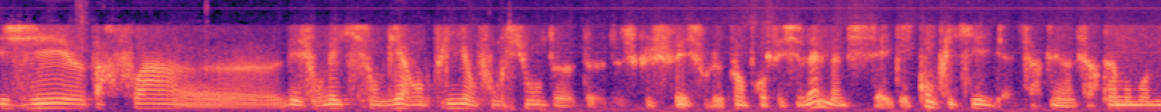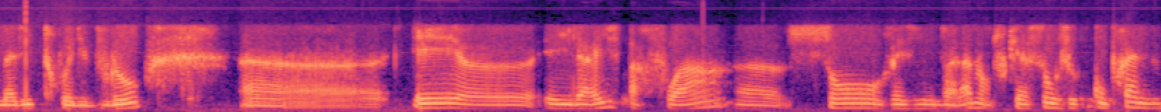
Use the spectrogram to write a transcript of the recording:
J'ai euh, parfois euh, des journées qui sont bien remplies en fonction de, de- de ce que je fais sur le plan professionnel, même si ça a été compliqué a certains, un certain moment de ma vie de trouver du boulot. Euh, et, euh, et il arrive parfois, euh, sans raison valable, en tout cas sans que je comprenne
